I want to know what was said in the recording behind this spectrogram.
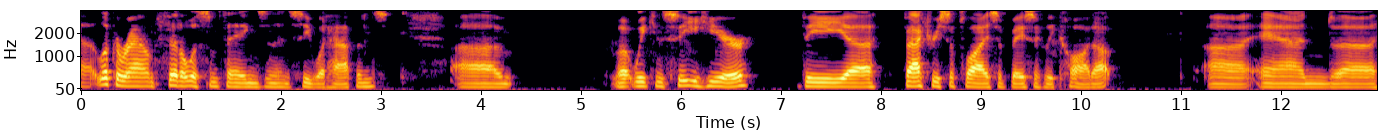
uh, look around, fiddle with some things, and then see what happens. Um, but we can see here the factory supplies have basically caught up. Uh, and uh,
